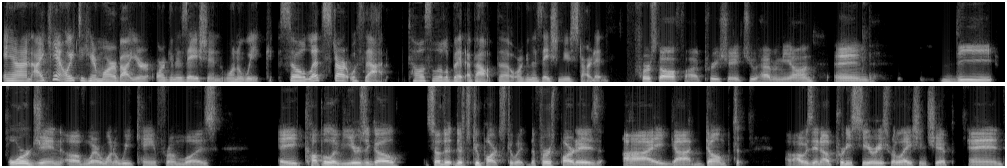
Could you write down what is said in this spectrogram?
And I can't wait to hear more about your organization, One a Week. So let's start with that. Tell us a little bit about the organization you started. First off, I appreciate you having me on. And the origin of where One a Week came from was a couple of years ago. So th- there's two parts to it. The first part is I got dumped. I was in a pretty serious relationship and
